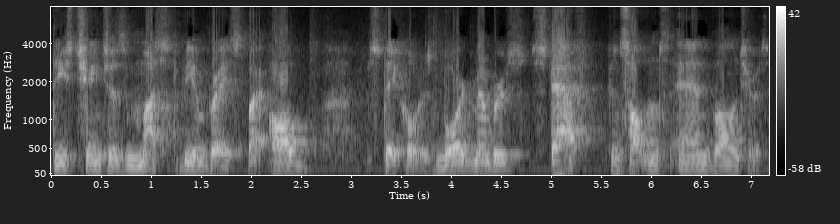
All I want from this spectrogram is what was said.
These changes must be embraced by all stakeholders, board members, staff, consultants, and volunteers.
